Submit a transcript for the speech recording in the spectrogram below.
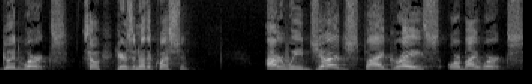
good works. So here's another question Are we judged by grace or by works?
